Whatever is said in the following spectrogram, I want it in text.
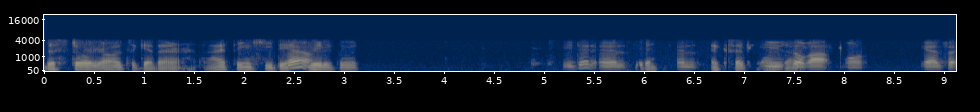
The story altogether, I think he did Yeah. really good. He did, and Yeah. and Except he's a lot more. He has a,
